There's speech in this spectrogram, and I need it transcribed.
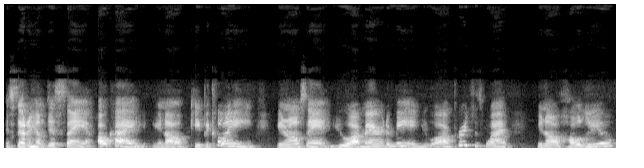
Instead of him just saying, okay, you know, keep it clean. You know what I'm saying? You are married to me and you are a preacher's wife. You know, holy, you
